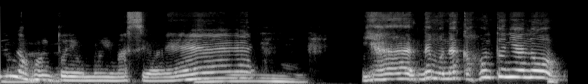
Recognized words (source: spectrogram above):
いう。の本当に思いますよね。うんいやー、でもなんか本当にあの、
